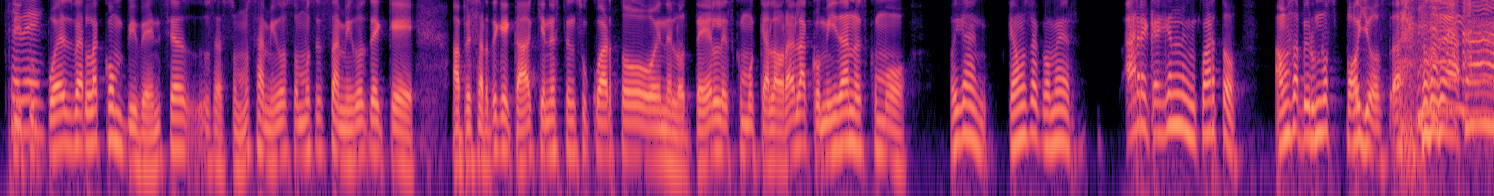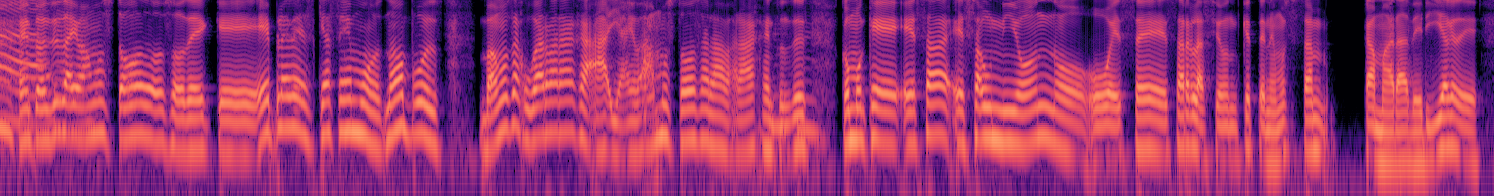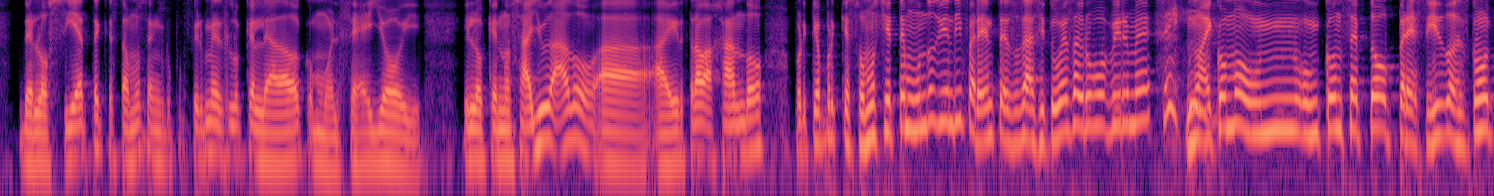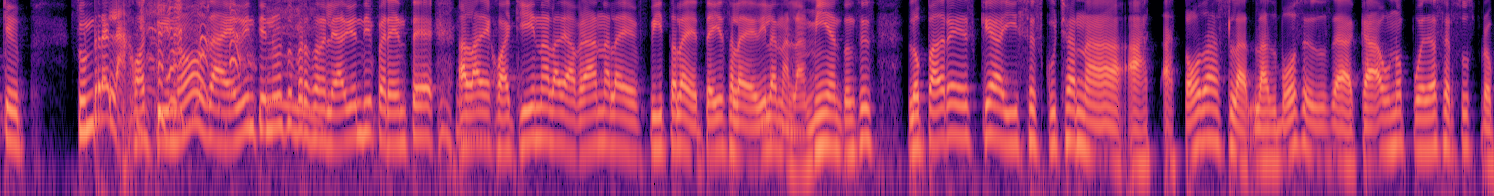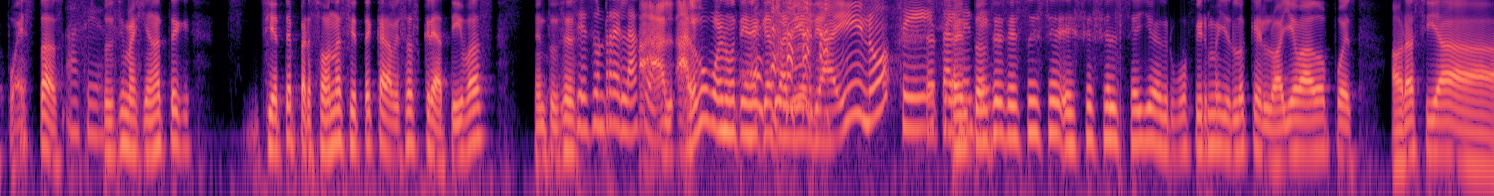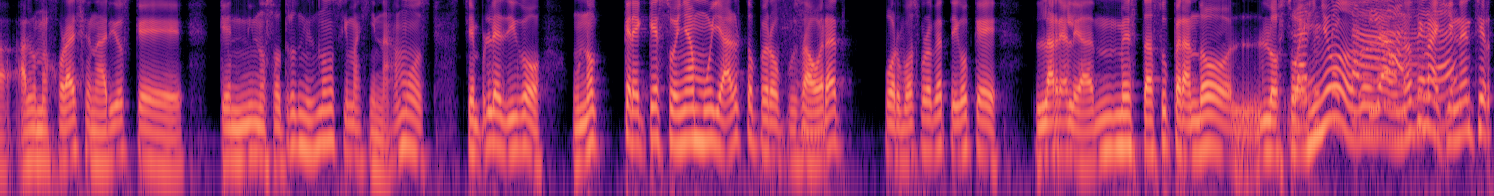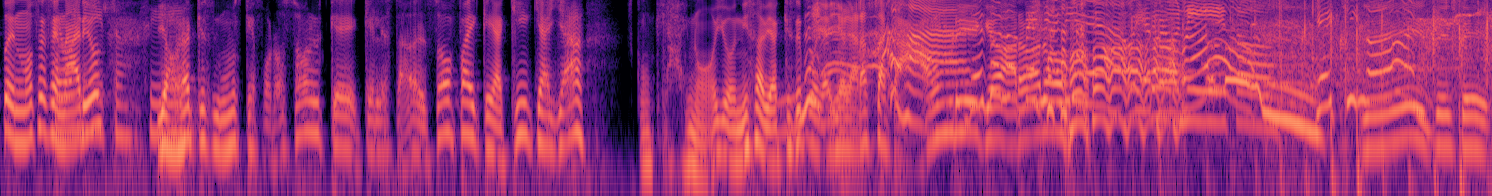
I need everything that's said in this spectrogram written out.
Se si ve. tú puedes ver la convivencia, o sea, somos amigos, somos esos amigos de que a pesar de que cada quien esté en su cuarto o en el hotel, es como que a la hora de la comida no es como, oigan, ¿qué vamos a comer? Ah, recaigan en mi cuarto. Vamos a pedir unos pollos. O sea, entonces ahí vamos todos. O de que, eh, plebes, ¿qué hacemos? No, pues vamos a jugar baraja. Ah, y ahí vamos todos a la baraja. Entonces, como que esa, esa unión o, o ese, esa relación que tenemos, esa camaradería de, de los siete que estamos en Grupo Firme es lo que le ha dado como el sello y, y lo que nos ha ayudado a, a ir trabajando. ¿Por qué? Porque somos siete mundos bien diferentes. O sea, si tú ves a Grupo Firme, Sí. no hay como un, un concepto preciso. Es como que es un relajo aquí, ¿no? O sea, Edwin tiene su personalidad bien diferente a la de Joaquín, a la de Abraham, a la de Fito, a la de Telles, a la de Dylan, a la mía. Entonces, lo padre es que ahí se escuchan a, a- a todas la- las voces. O sea, cada uno puede hacer sus propuestas. Así es. Entonces, imagínate siete personas, siete cabezas creativas. Entonces, Sí, es un relajo. al- algo bueno tiene que salir de ahí, ¿no? Sí, sí. Totalmente. Entonces, ese, ese, ese es el sello de Grupo Firme y es lo que lo ha llevado, pues, ahora sí a, a lo mejor a escenarios que, que ni nosotros mismos nos imaginamos. Siempre les digo, uno cree que sueña muy alto, pero pues ahora, por voz propia, te digo que la realidad me está superando los sueños. O sea, uno se imagina en cierto, en unos escenarios. bonito, sí. Y ahora que subimos que Forosol, que, que el estado del sofá y que aquí, que allá. Como que, ay, no, yo ni sabía que se podía llegar hasta acá, hombre. ¡Qué bárbaro! Oye, Qué bonito. ¡Qué chingón! Sí, sí, sí.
